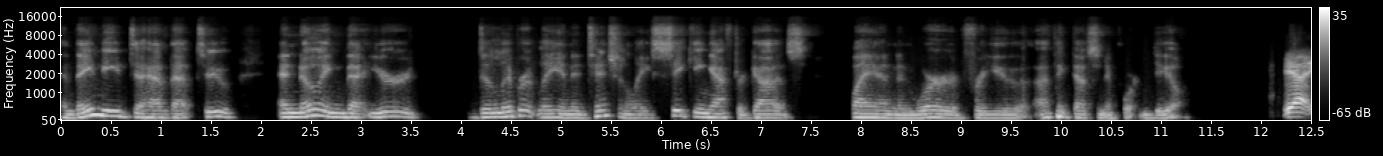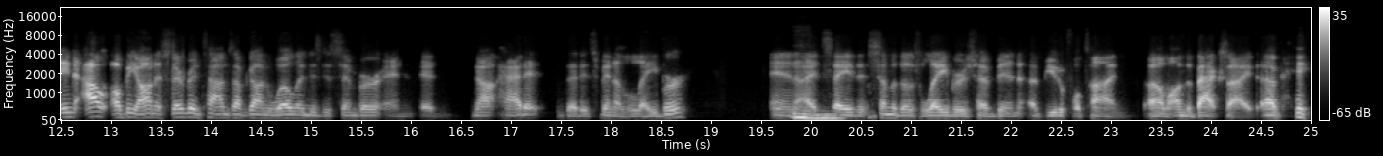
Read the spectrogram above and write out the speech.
and they need to have that too. And knowing that you're deliberately and intentionally seeking after god's plan and word for you i think that's an important deal yeah and i'll, I'll be honest there have been times i've gone well into december and and not had it that it's been a labor and mm-hmm. I'd say that some of those labors have been a beautiful time um, on the backside. I mean,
